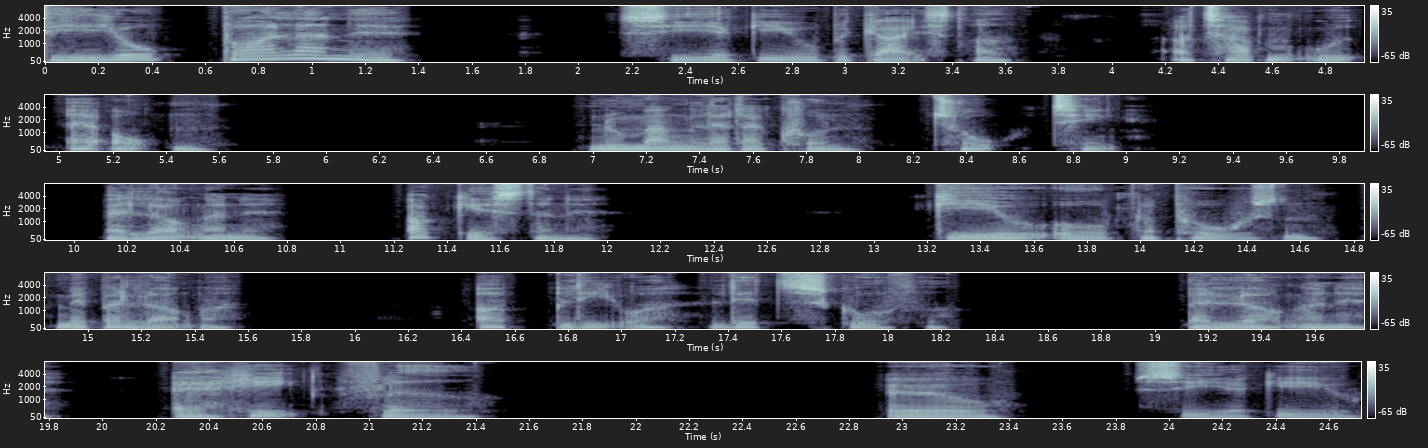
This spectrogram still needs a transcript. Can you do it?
Det er jo bollerne, siger Give begejstret og tager dem ud af ovnen. Nu mangler der kun to ting. Ballongerne og gæsterne. Give åbner posen med ballonger og bliver lidt skuffet. Ballongerne er helt flade. Øv, siger Give.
